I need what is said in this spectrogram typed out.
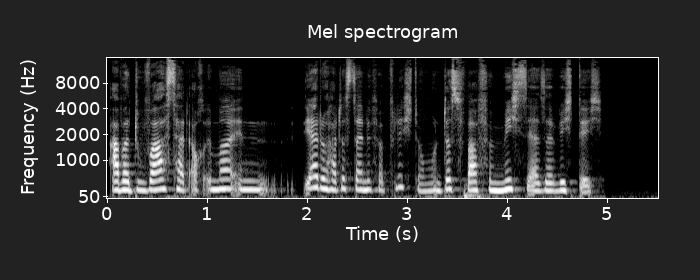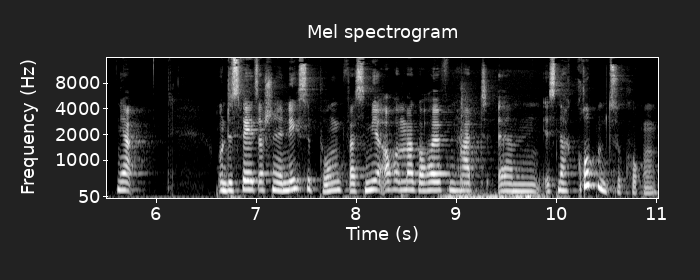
Aber du warst halt auch immer in, ja, du hattest deine Verpflichtung. Und das war für mich sehr, sehr wichtig. Ja. Und das wäre jetzt auch schon der nächste Punkt. Was mir auch immer geholfen hat, ähm, ist nach Gruppen zu gucken.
